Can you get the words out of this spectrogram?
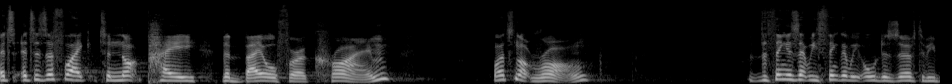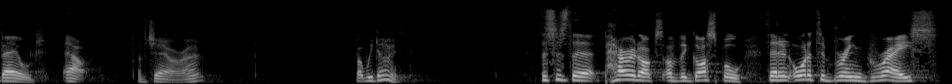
It's, it's as if, like, to not pay the bail for a crime, well, it's not wrong. The thing is that we think that we all deserve to be bailed out of jail, right? But we don't. This is the paradox of the gospel that in order to bring grace,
